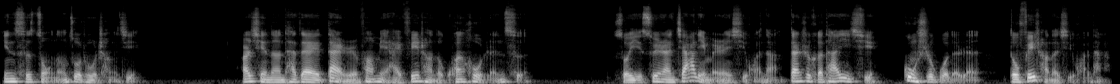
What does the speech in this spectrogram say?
因此总能做出成绩。而且呢，他在待人方面还非常的宽厚仁慈。所以虽然家里没人喜欢他，但是和他一起共事过的人都非常的喜欢他。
